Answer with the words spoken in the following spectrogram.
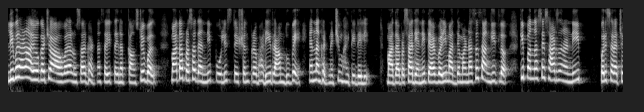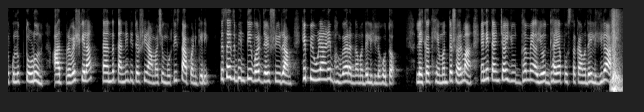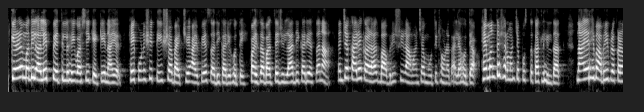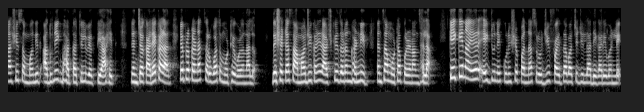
लिबराणा आयोगाच्या अहवालानुसार घटनास्थळी तैनात कॉन्स्टेबल माता प्रसाद यांनी पोलीस स्टेशन प्रभारी राम दुबे यांना घटनेची माहिती दिली. माता प्रसाद यांनी त्यावेळी माध्यमांना असं सांगितलं की पन्नास ते साठ जणांनी परिसराचे कुलूप तोडून आत प्रवेश केला. त्यानंतर त्यांनी तिथे श्रीरामाची मूर्ती स्थापन केली. तसेच भिंतीवर जय श्रीराम हे पिवळ्या आणि भगव्या रंगामध्ये लिहिलं होतं. लेखक हेमंत शर्मा यांनी त्यांच्या युद्ध मे अयोध्या या पुस्तकामध्ये लिहिलं आहे. केरळमधील अलेप्पे येथील रहिवासी के के नायर हे एकोणीशे तीसच्या बॅचचे आय पी एस अधिकारी होते. फैजाबादचे जिल्हाधिकारी असताना त्यांच्या कार्यकाळात बाबरी श्रीरामांच्या मूर्ती ठेवण्यात आल्या होत्या. हेमंत शर्मांच्या पुस्तकात लिहितात नायर हे बाबरी प्रकरणाशी संबंधित आधुनिक भारतातील व्यक्ती आहेत. ज्यांच्या कार्यकाळात या प्रकरणात सर्वात मोठे वळण आलं. देशाच्या सामाजिक आणि राजकीय जडणघडणीत त्यांचा मोठा परिणाम झाला. के. के. नायर एक जून एकोणीसशे पन्नास रोजी फैजाबादचे जिल्हाधिकारी बनले.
